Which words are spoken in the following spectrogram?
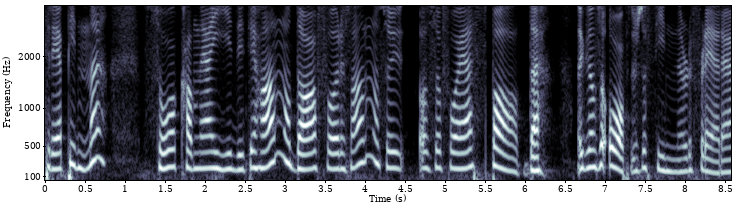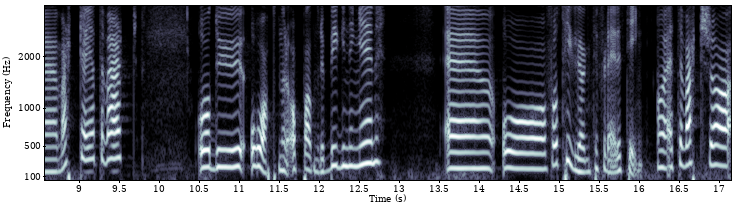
tre pinnene, så kan jeg gi de til han, og da får sånn, og så, og så får jeg spade. Så åpner du, så finner du flere verktøy etter hvert. Og du åpner opp andre bygninger. eh, og får tilgang til flere ting. Og etter hvert så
